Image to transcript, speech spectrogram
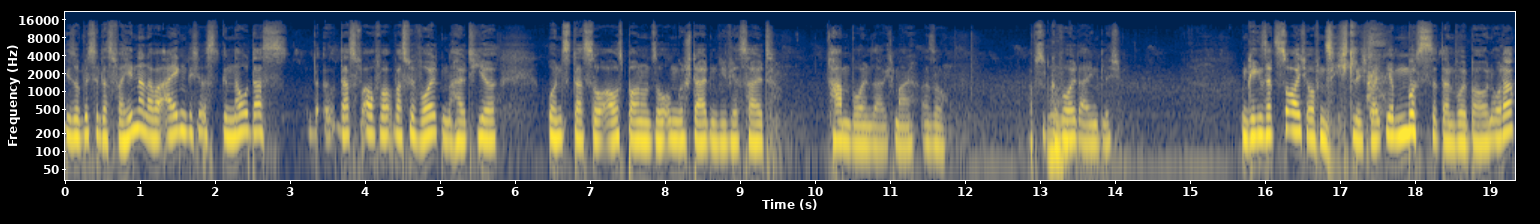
die so ein bisschen das verhindern, aber eigentlich ist genau das das auch, was wir wollten, halt hier uns das so ausbauen und so umgestalten, wie wir es halt haben wollen, sage ich mal. Also absolut mhm. gewollt eigentlich. Im Gegensatz zu euch offensichtlich, weil ihr musstet dann wohl bauen, oder?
